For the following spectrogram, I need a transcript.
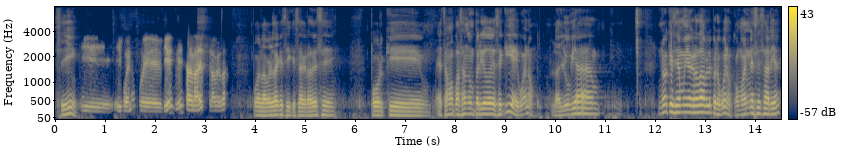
Sí. Y, y bueno, pues bien, bien, se agradece, la verdad. Pues la verdad que sí, que se agradece porque estamos pasando un periodo de sequía y bueno, la lluvia no es que sea muy agradable, pero bueno, como es necesaria,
